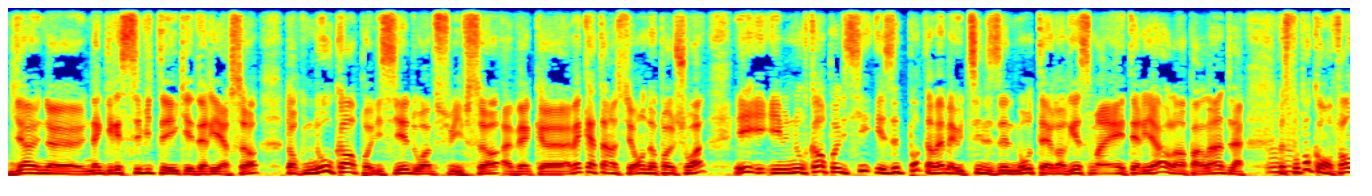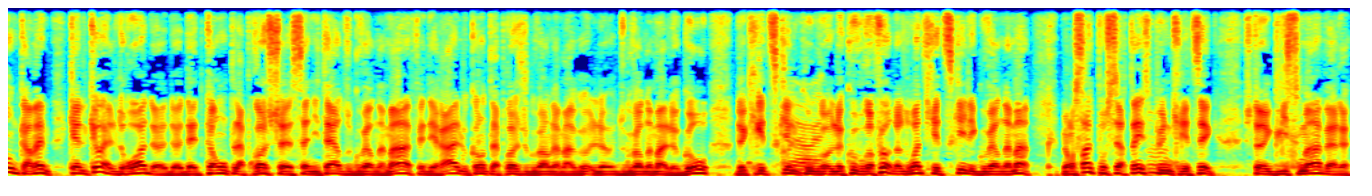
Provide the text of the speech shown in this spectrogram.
il y a une, une agressivité qui est derrière ça. Donc, nos corps policiers doivent suivre ça avec, euh, avec attention. On n'a pas le choix. Et, et- et nos corps policiers n'hésitent pas quand même à utiliser le mot terrorisme intérieur là, en parlant de la... Parce qu'il faut pas confondre quand même. Quelqu'un a le droit d'être contre l'approche euh, sanitaire du gouvernement fédéral ou contre l'approche du gouvernement le- du gouvernement Legault, de critiquer le Ouais, couvre-feu. On a le droit de critiquer les gouvernements. Mais on sent que pour certains, c'est plus une critique. C'est un glissement vers...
